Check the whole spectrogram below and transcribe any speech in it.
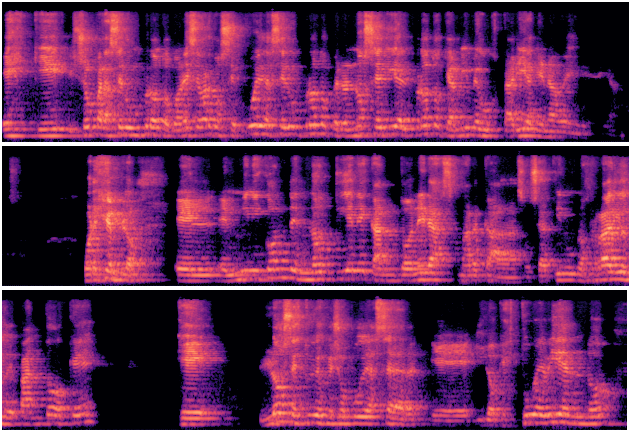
es que yo para hacer un proto con ese barco se puede hacer un proto, pero no sería el proto que a mí me gustaría que navegue. Por ejemplo, el, Mini Conte no tiene cantoneras marcadas, o sea, tiene unos radios de pantoque que los estudios que yo pude hacer eh, y lo que estuve viendo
